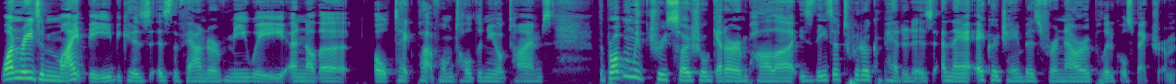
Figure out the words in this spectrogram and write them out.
one reason might be because, as the founder of MeWe, another alt tech platform, told the New York Times, the problem with Truth Social, Gettr, and Parler is these are Twitter competitors and they are echo chambers for a narrow political spectrum.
